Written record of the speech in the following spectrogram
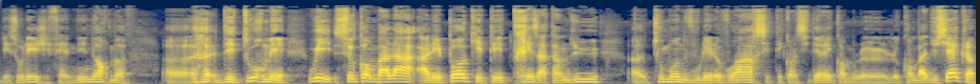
Désolé, j'ai fait un énorme euh, des tours. Mais oui, ce combat-là, à l'époque, était très attendu. Euh, tout le monde voulait le voir. C'était considéré comme le, combat du siècle.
